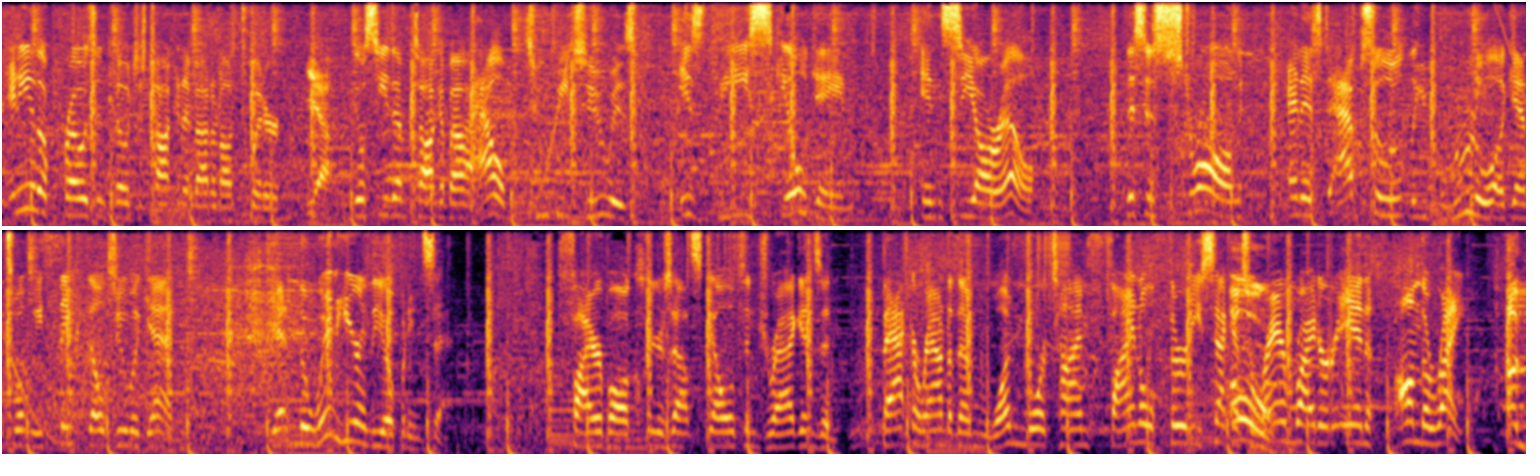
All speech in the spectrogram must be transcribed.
any of the pros and coaches talking about it on Twitter, yeah, you'll see them talk about how 2v2 is is the skill game in CRL. This is strong, and it's absolutely brutal against what we think they'll do again. Getting the win here in the opening set. Fireball clears out Skeleton Dragons and back around to them one more time. Final 30 seconds. Oh. Ram Rider in on the right. A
